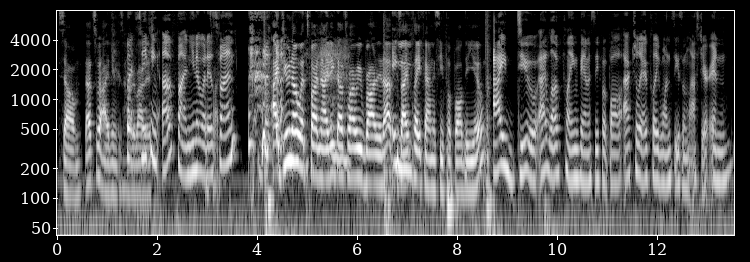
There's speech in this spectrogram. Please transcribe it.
So that's what I think is hard But about speaking of fun, you know what is fun? I do know what's fun, and I think that's why we brought it up because I mm-hmm. play fantasy football. Do you? I do. I love playing fantasy football. Actually, I played one season last year and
